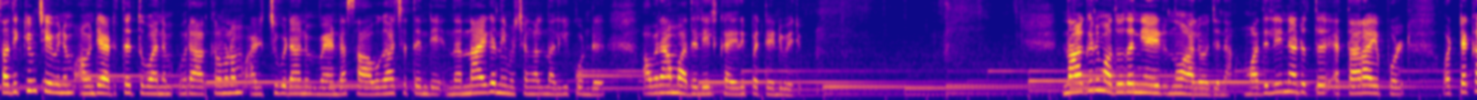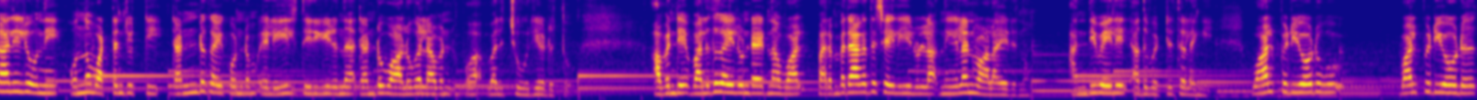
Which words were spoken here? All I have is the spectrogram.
സതിക്കും ചെവിനും അവന്റെ അടുത്തെത്തുവാനും ഒരാക്രമണം അഴിച്ചുവിടാനും വേണ്ട സാവകാശത്തിന്റെ നിർണായക നിമിഷങ്ങൾ നൽകിക്കൊണ്ട് അവൻ ആ മതിലിൽ കയറിപ്പറ്റേണ്ടി വരും. നാഗനും അതുതന്നെയായിരുന്നു ആലോചന. മതിലിനടുത്ത് എത്താറായപ്പോൾ ഒറ്റക്കാലിലൂന്നി ഒന്ന് വട്ടം ചുറ്റി രണ്ട് കൈകൊണ്ടും എലിയിൽ തിരിയിരുന്ന രണ്ട് വാളുകൾ അവൻ വലിച്ചൂരിയെടുത്തു. അവന്റെ വലതു കൈയിലുണ്ടായിരുന്ന വാൾ പരമ്പരാഗത ശൈലിയിലുള്ള നീളൻ വാളായിരുന്നു. അന്തിവേലിൽ അത് വെട്ടിത്തിളങ്ങി. വാൾപിടിയോട് വാൾപിടിയോട് വാൾ പിടിയോട്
